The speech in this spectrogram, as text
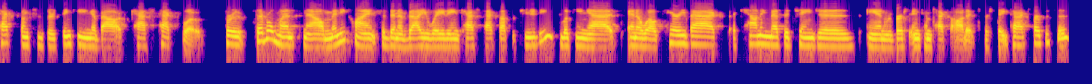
tax functions are thinking about cash tax flows. For several months now, many clients have been evaluating cash tax opportunities, looking at NOL carrybacks, accounting method changes, and reverse income tax audits for state tax purposes.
